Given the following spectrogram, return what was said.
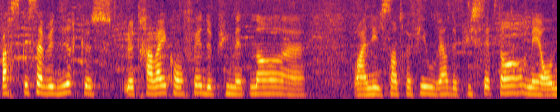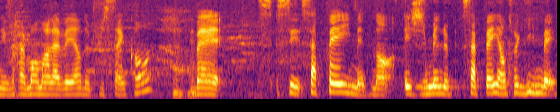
parce que ça veut dire que le travail qu'on fait depuis maintenant le centre-fille est ouvert depuis sept ans, mais on est vraiment dans la VR depuis cinq ans. Mhm. Ben, ça paye maintenant. Et je mets le, ça paye entre guillemets.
